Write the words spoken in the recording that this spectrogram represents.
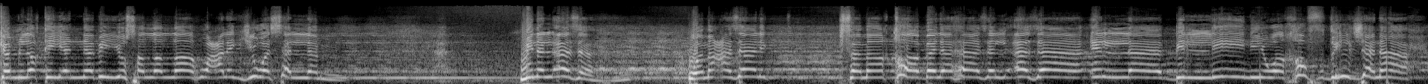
كم لقي النبي صلى الله عليه وسلم من الأذى ومع ذلك فما قابل هذا الأذى إلا باللين وخفض الجناح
